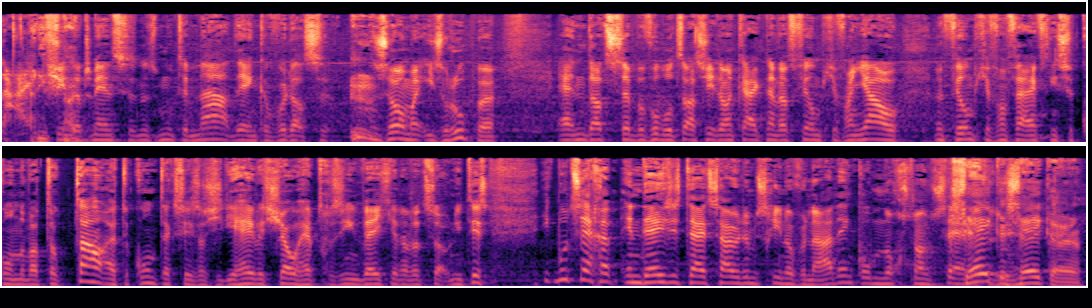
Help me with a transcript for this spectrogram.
Nou, ik vind dat mensen dus moeten nadenken voordat ze zomaar iets roepen. En dat ze bijvoorbeeld, als je dan kijkt naar dat filmpje van jou, een filmpje van 15 seconden, wat totaal uit de context is. Als je die hele show hebt gezien, weet je dat het zo niet is. Ik moet zeggen, in deze tijd zou je er misschien over nadenken om nog zo'n scène te Zeker, zeker.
